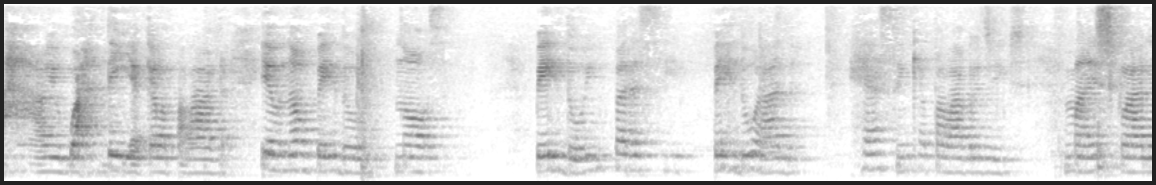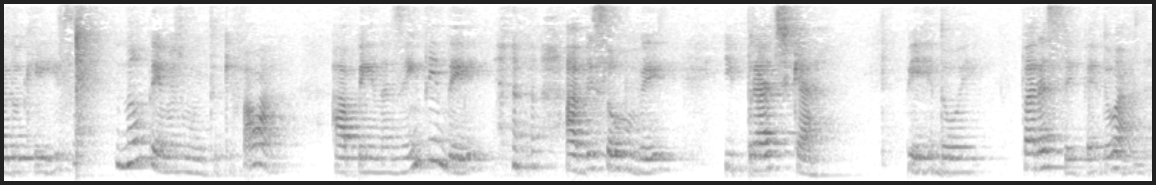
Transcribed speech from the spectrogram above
ah, eu guardei aquela palavra, eu não perdoo. Nossa, perdoe para ser perdoada. É assim que a palavra diz. Mais claro do que isso, não temos muito o que falar. Apenas entender, absorver e praticar. Perdoe para ser perdoada.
